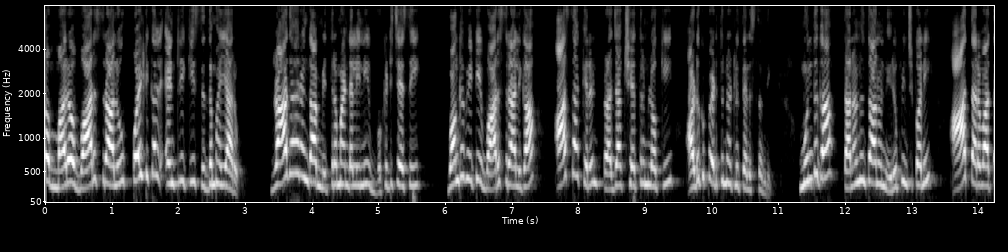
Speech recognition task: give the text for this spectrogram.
రాజకీయాల్లో మరో వారసురాలు పొలిటికల్ ఎంట్రీకి సిద్ధమయ్యారు. రాధారంగా మిత్రమండలిని ఒకటి చేసి వంగవీటి వారసురాలిగా ఆశా కిరణ్ ప్రజాక్షేత్రంలోకి అడుగు పెడుతున్నట్లు తెలుస్తుంది. ముందుగా తనను తాను నిరూపించుకొని ఆ తర్వాత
